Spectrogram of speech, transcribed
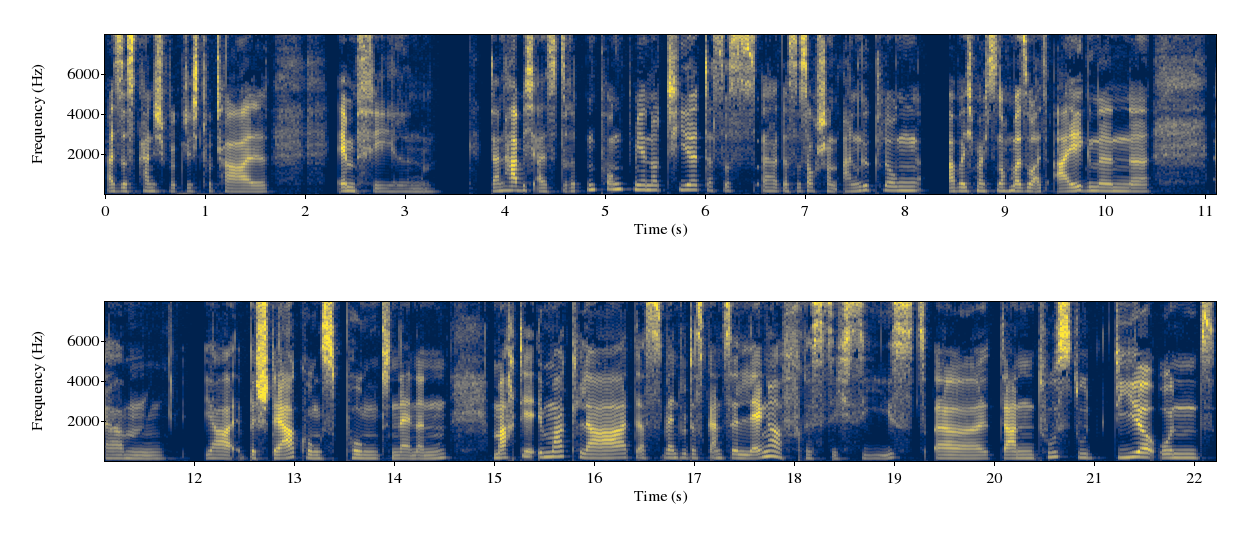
Also das kann ich wirklich total empfehlen. Dann habe ich als dritten Punkt mir notiert, dass es, äh, das ist auch schon angeklungen, aber ich möchte es nochmal so als eigenen ähm, ja, Bestärkungspunkt nennen. Mach dir immer klar, dass wenn du das Ganze längerfristig siehst, äh, dann tust du dir und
